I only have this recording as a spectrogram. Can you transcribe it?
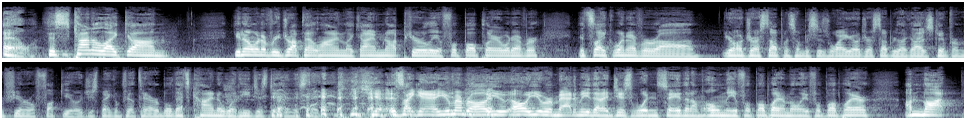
L. This is kind of like, um, you know, whenever you drop that line, like I am not purely a football player or whatever. It's like whenever uh, you're all dressed up and somebody says, "Why are you all dressed up?" You're like, "I just came from a funeral. Fuck you." Just make him feel terrible. That's kind of what he just did in this thing. It's like, yeah, you remember all you, oh, you were mad at me that I just wouldn't say that I'm only a football player. I'm only a football player. I'm not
